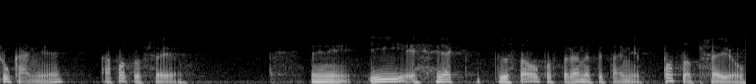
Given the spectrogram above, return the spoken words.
szukanie, a po co przejął? Y, I jak zostało postawione pytanie, po co przejął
